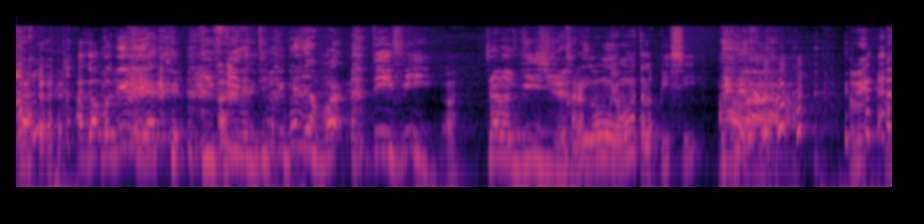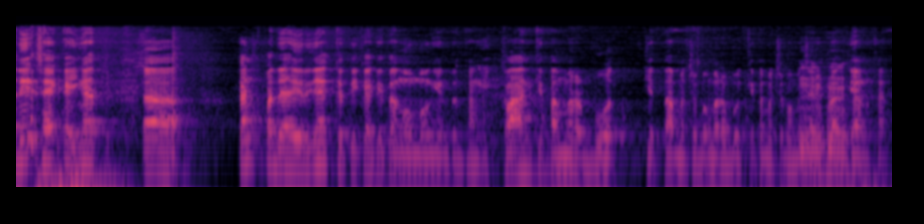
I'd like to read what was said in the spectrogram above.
agak begini ya TV dan TV beda pak TV Oh. television Karena gue mau ngomong televisi. Alah. Tapi tadi saya keinget eh, kan pada akhirnya ketika kita ngomongin tentang iklan, kita merebut, kita mencoba merebut, kita mencoba mencari perhatian kan.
